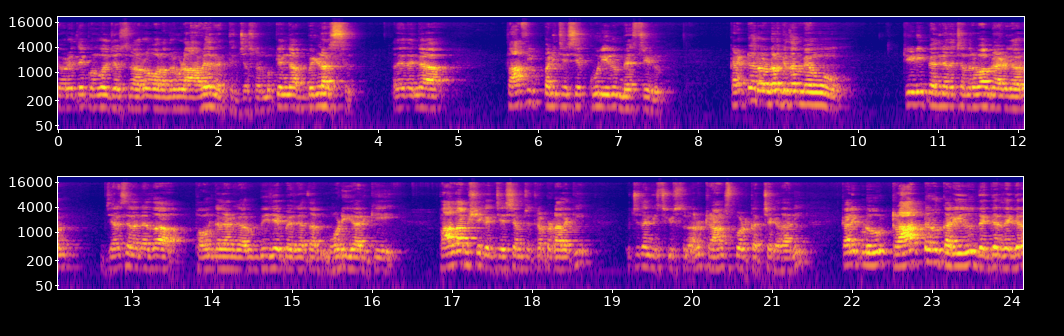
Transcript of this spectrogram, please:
ఎవరైతే కొనుగోలు చేస్తున్నారో వాళ్ళందరూ కూడా ఆవేదన వ్యక్తం చేస్తున్నారు. ముఖ్యంగా బిల్డర్స్ అదేవిధంగా ట్రాఫిక్ పనిచేసే కూలీలు మేస్త్రీలు. కరెక్ట్గా రెండు రోజుల క్రితం మేము టీడీపీ అధినేత చంద్రబాబు నాయుడు గారు జనసేన నేత పవన్ కళ్యాణ్ గారు బీజేపీ అధినేత మోడీ గారికి పాలాభిషేకం చేసాం చిత్రపటాలకి. ఉచితంగా ఇసుకిస్తున్నారు ట్రాన్స్పోర్ట్ ఖర్చే కదా అని. కానీ ఇప్పుడు ట్రాక్టర్ ఖరీదు దగ్గర దగ్గర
